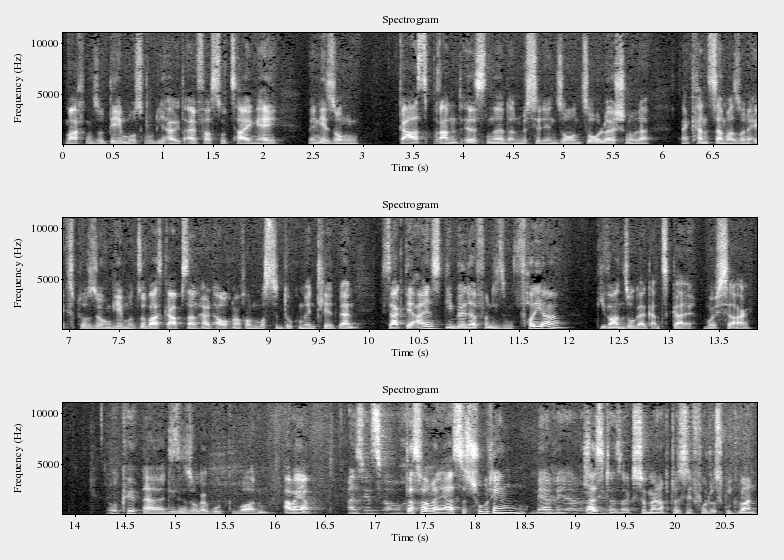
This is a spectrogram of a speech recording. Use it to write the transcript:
machen, so Demos, wo die halt einfach so zeigen, hey, wenn hier so ein Gasbrand ist, ne, dann müsst ihr den so und so löschen oder dann kann es da mal so eine Explosion geben und sowas gab es dann halt auch noch und musste dokumentiert werden. Ich sag dir eins, die Bilder von diesem Feuer, die waren sogar ganz geil, muss ich sagen. Okay. Äh, die sind sogar gut geworden. Aber ja, Also jetzt auch das war mein erstes Shooting. mehrere Jahre Was? später sagst du immer noch, dass die Fotos gut waren.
